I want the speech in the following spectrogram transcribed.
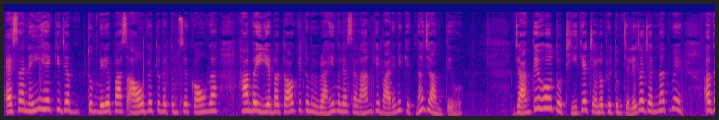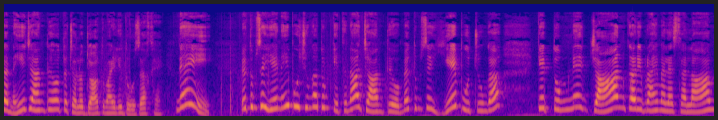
ایسا نہیں ہے کہ جب تم میرے پاس آؤ گے تو میں تم سے کہوں گا ہاں بھائی، یہ بتاؤ کہ تم ابراہیم علیہ السلام کے بارے میں کتنا جانتے ہو۔ جانتے ہو تو ٹھیک ہے، چلو پھر تم چلے جاؤ جنت میں۔ اگر نہیں جانتے ہو تو چلو جاؤ، تمہارے لیے دوزخ ہے۔ نہیں، میں تم سے یہ نہیں پوچھوں گا تم کتنا جانتے ہو، میں تم سے یہ پوچھوں گا کہ تم نے جان کر ابراہیم علیہ السلام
